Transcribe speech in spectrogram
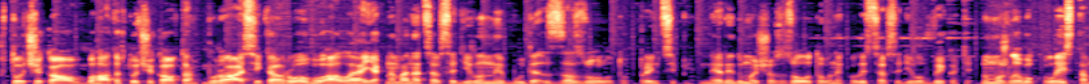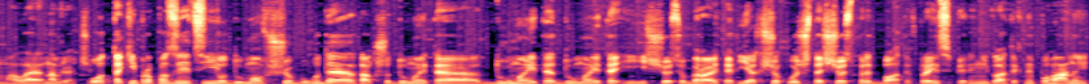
Хто чекав, багато хто чекав там Бурасіка, рогу, але як на мене, це все діло не буде за золото, в принципі. Я не думаю, що за золото вони колись це все діло викатять. Ну, можливо, колись там, але навряд чи. От такі пропозиції. Хто думав, що буде. Так що думайте, думайте, думайте і щось обирайте, якщо хочете щось придбати. В принципі, Ренігатик непоганий.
